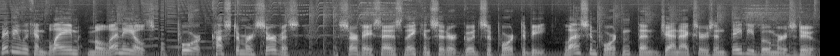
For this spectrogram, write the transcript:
Maybe we can blame millennials for poor customer service. The survey says they consider good support to be less important than Gen Xers and baby boomers do.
